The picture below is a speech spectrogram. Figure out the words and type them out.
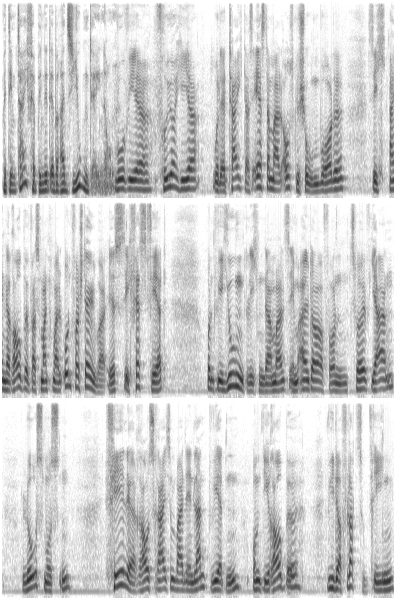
Mit dem Teich verbindet er bereits Jugenderinnerungen. Wo wir früher hier, wo der Teich das erste Mal ausgeschoben wurde, sich eine Raupe, was manchmal unvorstellbar ist, sich festfährt und wir Jugendlichen damals im Alter von zwölf Jahren los mussten, Pfähle rausreißen bei den Landwirten, um die Raupe wieder flott zu kriegen.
